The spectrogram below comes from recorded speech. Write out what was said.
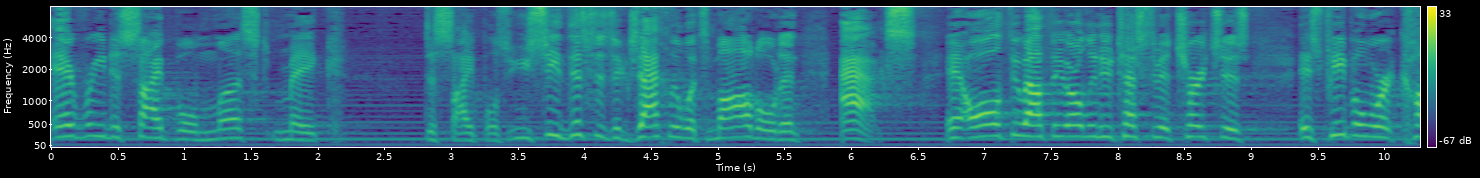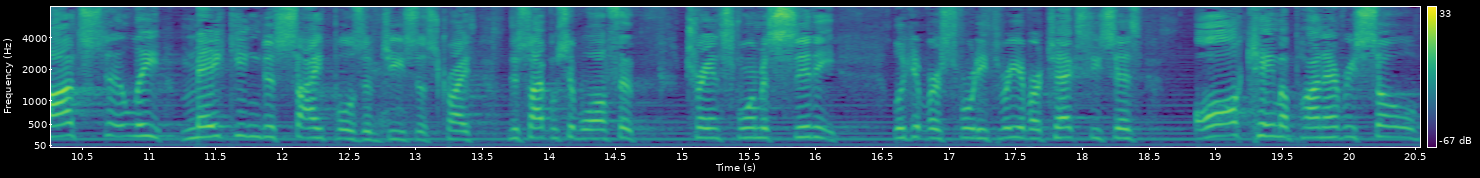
Every disciple must make disciples. You see, this is exactly what's modeled in Acts. And all throughout the early New Testament churches, is people were constantly making disciples of Jesus Christ. Discipleship will also transform a city. Look at verse 43 of our text. He says, All came upon every soul.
